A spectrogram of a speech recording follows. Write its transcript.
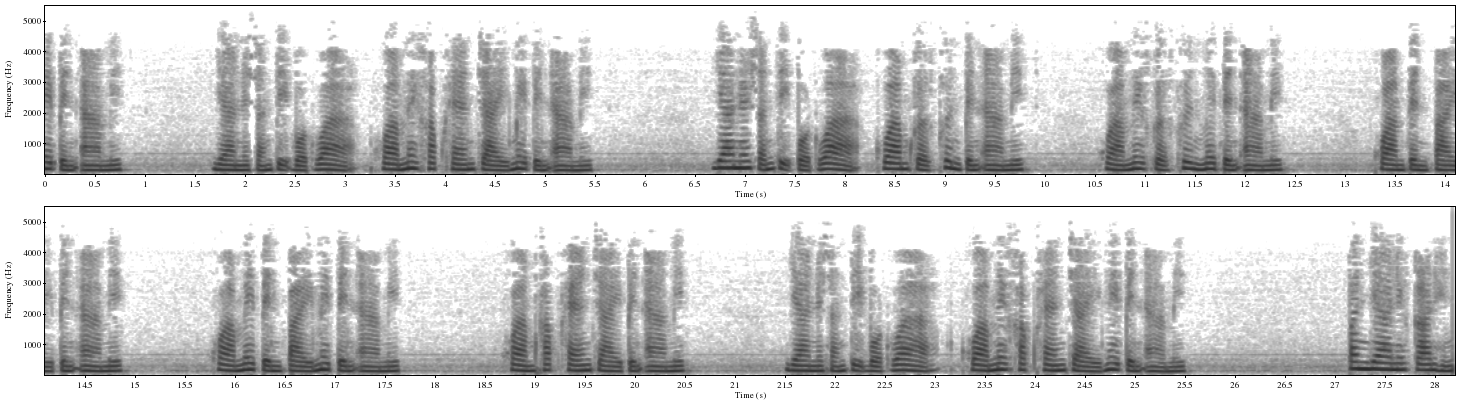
ไม่เป็นอามิตรญาณในสันติบทว่า ความไม่คับแค้นใจไม่เป็นอามิตรญาณในสันติบทว่า ความเกิดขึ้นเป็นอามิตร ความไม่เกิดขึ้นไม่เป็นอามิตร ความเป็นไปเป็นอามิตร ความไม่เป็นไปไม่เป็นอามิตร ความคับแค้นใจเป็นอามิตรญาณในสันติบทว่า ความไม่คับแค้นใจไม่เป็นอามิตร ปัญญาในการเห็น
